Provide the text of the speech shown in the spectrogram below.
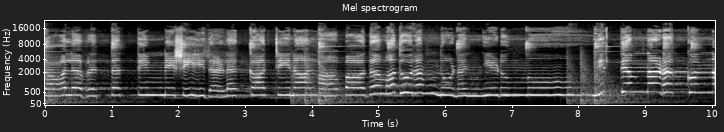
താലവൃത്തത്തിന്റെ ശീതളക്കാറ്റിനാൽ ആപാദമധുരം നുണഞ്ഞിടുന്നു. നിത്യം നടക്കുന്ന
